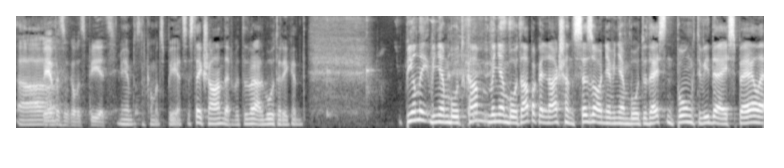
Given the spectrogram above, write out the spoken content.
Uh, 11,5. 11,5. Es teikšu, Andri, bet tad varētu būt arī, kad. Pilnīgi, viņam būtu, kam, viņam būtu apakaļnākšanas sezona, ja viņam būtu desmit punkti vidēji spēlē.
